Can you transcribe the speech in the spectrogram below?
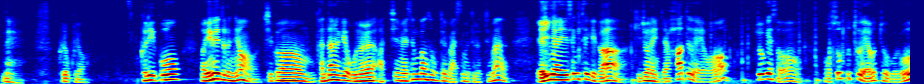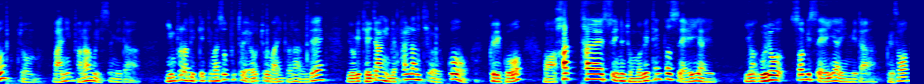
네, 그렇고요. 그리고 어, 얘네들은요 지금 간단하게 오늘 아침에 생방송 때 말씀을 드렸지만 AI 생태계가 기존에 이제 하드웨어 쪽에서 어, 소프트웨어 쪽으로 좀 많이 변하고 있습니다. 인프라도 있겠지만 소프트웨어 쪽으로 많이 변하는데 여기 대장이 이제 팔란티어였고 그리고 어, 핫할 수 있는 종목이 템퍼스 AI 이건 의료 서비스 AI입니다. 그래서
